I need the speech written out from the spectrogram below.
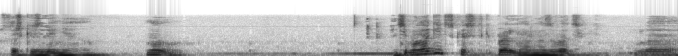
с точки зрения, ну, этимологической, все-таки правильно Э,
